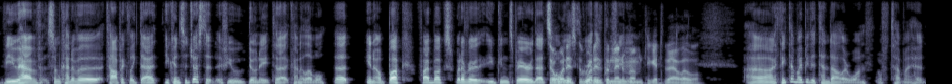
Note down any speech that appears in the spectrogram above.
If you have some kind of a topic like that, you can suggest it if you donate to that kind of level. That you know, buck, five bucks, whatever you can spare. That's so. What always the, what is the minimum to get to that level? Uh, I think that might be the ten dollar one off the top of my head.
